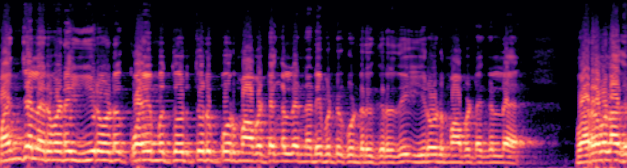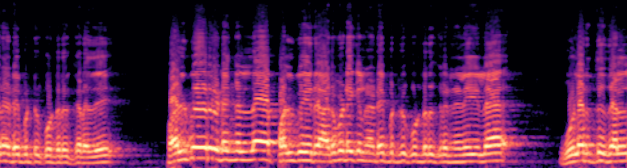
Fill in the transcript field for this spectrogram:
மஞ்சள் அறுவடை ஈரோடு கோயம்புத்தூர் திருப்பூர் மாவட்டங்களில் நடைபெற்று கொண்டிருக்கிறது. ஈரோடு மாவட்டங்களில் பரவலாக நடைபெற்று கொண்டிருக்கிறது. பல்வேறு இடங்களில் பல்வேறு அறுவடைகள் நடைபெற்று கொண்டிருக்கிற நிலையில் உலர்த்துதல்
